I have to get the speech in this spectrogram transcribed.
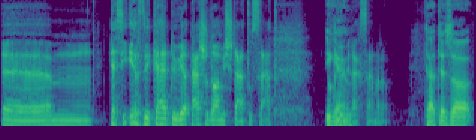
ö, teszi érzékelhetővé a társadalmi státuszát igen. a világ számára. Tehát ez a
